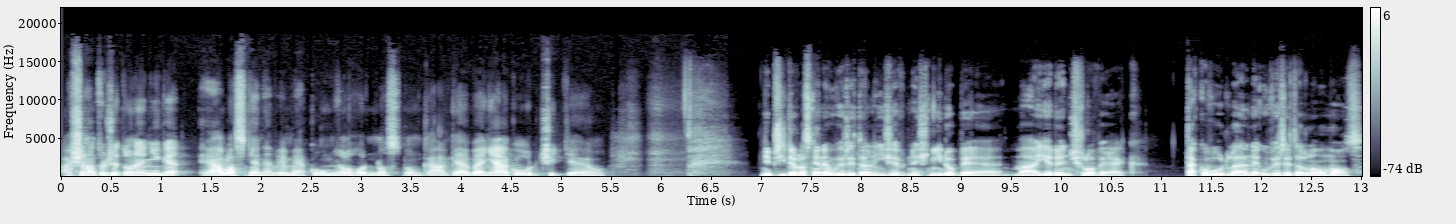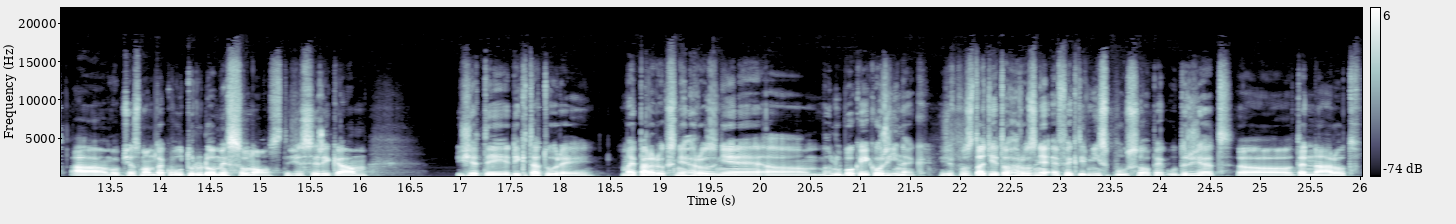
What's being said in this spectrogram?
Až na to, že to není... Ge- Já vlastně nevím, jakou měl hodnost tom KGB, nějakou určitě, jo. Mně přijde vlastně neuvěřitelný, že v dnešní době má jeden člověk takovouhle neuvěřitelnou moc. A občas mám takovou trudomyslnost, že si říkám, že ty diktatury mají paradoxně hrozně uh, hluboký kořínek. Že v podstatě je to hrozně efektivní způsob, jak udržet uh, ten národ v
